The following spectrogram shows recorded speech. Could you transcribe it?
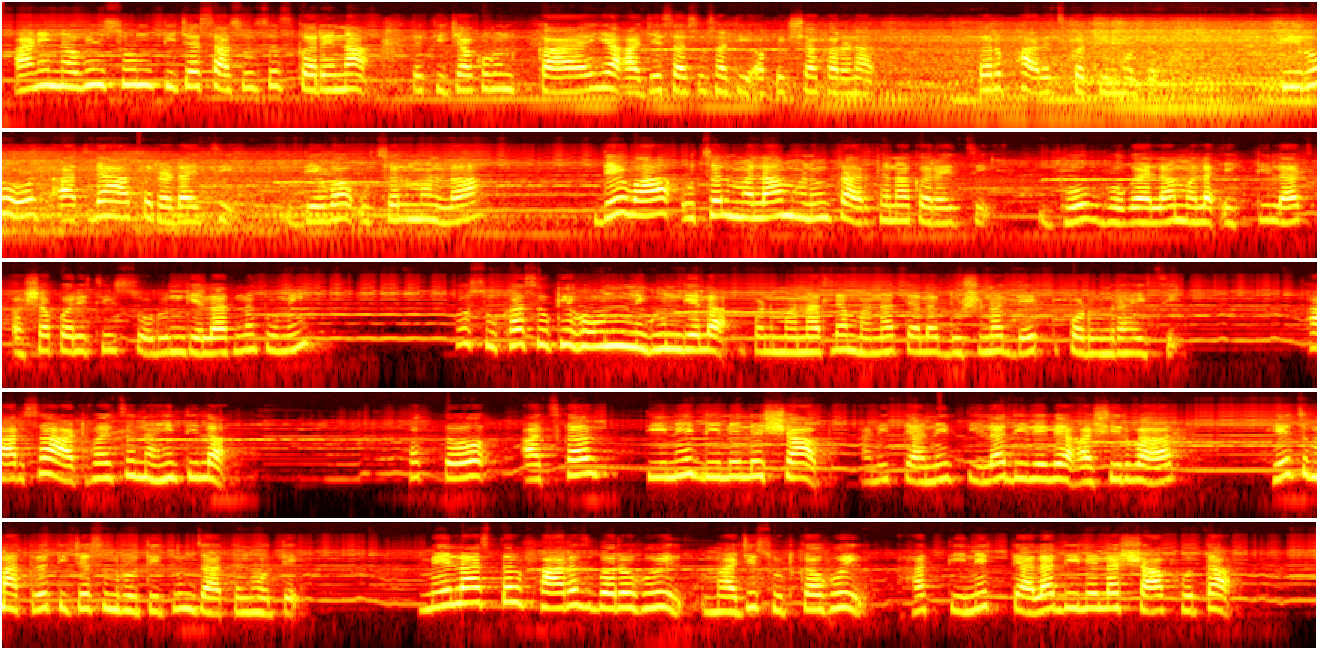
आणि नवीन सून तिच्या सासूचंच करेना तर तिच्याकडून काय या आजे सासूसाठी अपेक्षा करणार? तर फारच कठीण होतं. ती रोज आतल्या आत रडायची. देवा उचल म्हणला देवा उचल मला म्हणून प्रार्थना करायची. भोग भोगायला मला एकटीलाच अशा परिस्थितीत सोडून गेलात ना तुम्ही? तो सुखासुखी होऊन निघून गेला पण मनातल्या मनात त्याला दुष्ण देत पडून राहायची. फारसं आठवायचं नाही तिला. फक्त आजकाल तिने दिलेले शाप आणि त्याने तिला दिलेले आशीर्वाद हेच मात्र तिच्या स्मृतीतून जात नव्हते मेलास तर फारच बरं होईल माझी सुटका होईल हा तिने त्याला दिलेला शाप होता.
